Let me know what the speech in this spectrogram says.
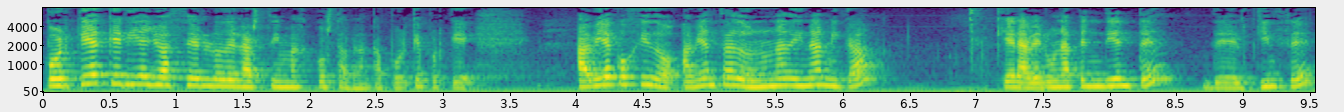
¿Por qué quería yo hacer lo de las cimas Costa Blanca? ¿Por qué? Porque había cogido, había entrado en una dinámica que era ver una pendiente del 15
